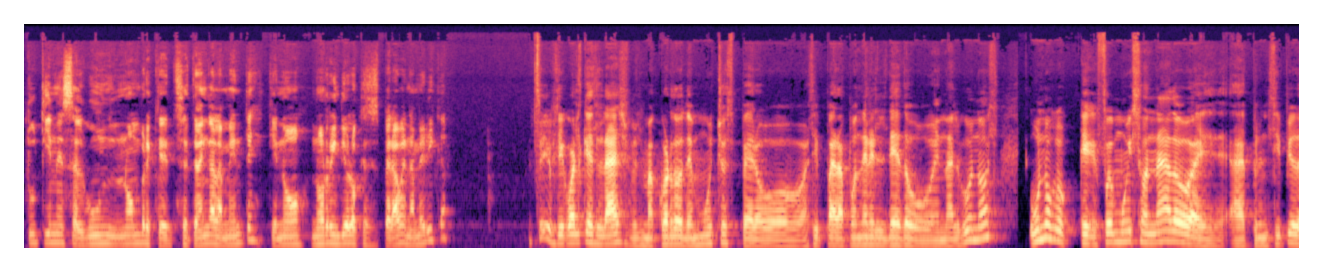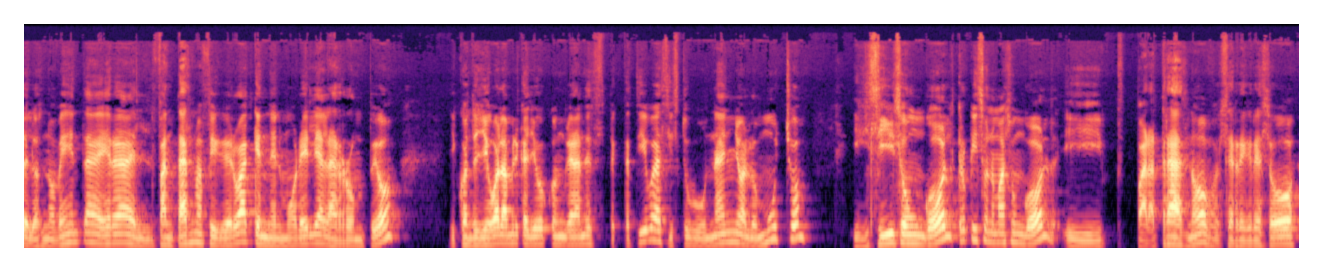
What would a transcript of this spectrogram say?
¿tú tienes algún nombre que se te venga a la mente que no, no rindió lo que se esperaba en América? Sí, pues igual que Slash, pues me acuerdo de muchos, pero así para poner el dedo en algunos. Uno que fue muy sonado eh, al principio de los 90 era el Fantasma Figueroa, que en el Morelia la rompió. Y cuando llegó a la América llegó con grandes expectativas y estuvo un año a lo mucho. Y sí hizo un gol, creo que hizo nomás un gol y para atrás, ¿no? Se regresó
